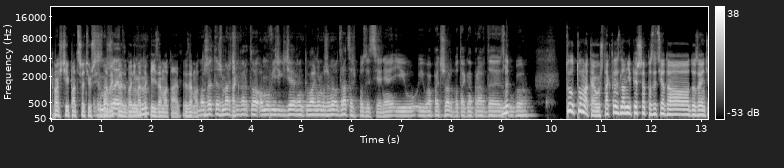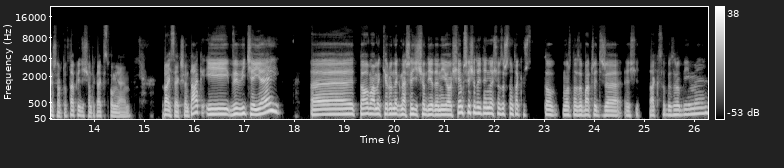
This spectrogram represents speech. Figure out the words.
prościej patrzeć już jest na wykres, bo nie ma mhm. takiej zamota, zamoty. Może też Marcin Tak. warto omówić, gdzie ewentualnie możemy odwracać pozycję, nie? I, i łapać short, bo tak naprawdę z No- długo... Tu, tu Mateusz, tak? To jest dla mnie pierwsza pozycja do, do zajęcia shortów, ta 50, jak wspomniałem. Price action, tak? I wybicie jej, e, to mamy kierunek na 61,8. 61,8 zresztą tak już to można zobaczyć, że jeśli tak sobie zrobimy,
